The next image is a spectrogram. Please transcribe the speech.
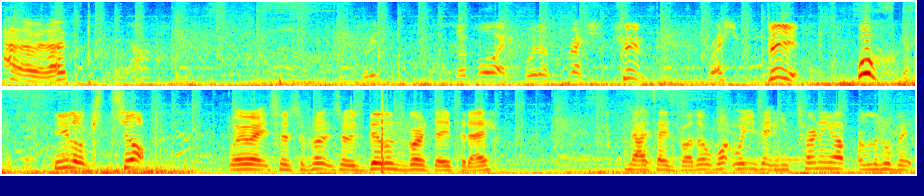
Hello, hello. The boy with a fresh trim, fresh beat. Woo! He looks top. Wait, wait. So, suppose, so it's Dylan's birthday today. That's his brother. What, what are you saying? He's turning up a little bit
